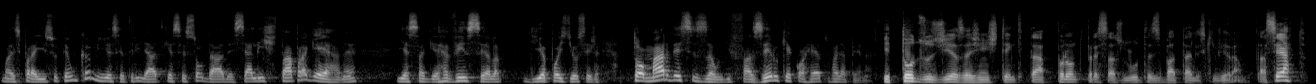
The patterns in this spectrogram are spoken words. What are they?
Mas para isso tem um caminho a ser trilhado, que é ser soldado, é se alistar para a guerra, né? E essa guerra vencê-la dia após dia. Ou seja, tomar decisão de fazer o que é correto vale a pena. E todos os dias a gente tem que estar pronto para essas lutas e batalhas que virão. Tá certo?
